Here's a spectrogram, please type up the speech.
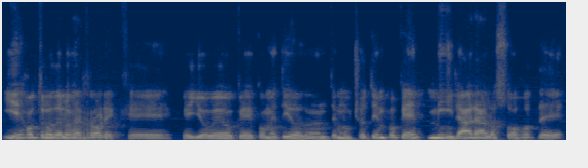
y es otro de los errores que, yo veo que he cometido durante mucho tiempo, que es mirar a los ojos de,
